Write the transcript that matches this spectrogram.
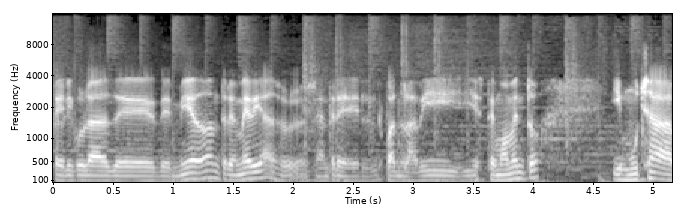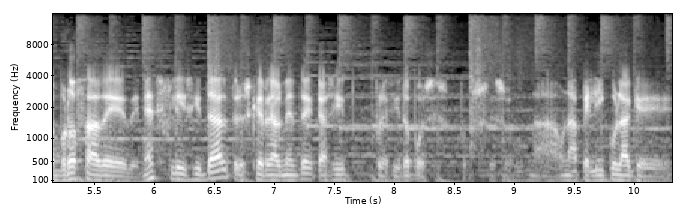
películas de, miedo entre medias, o sea, entre el- cuando la vi y este momento, y mucha broza de, Netflix y tal, pero es que realmente casi prefiero pues, pues eso, una, una película que,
